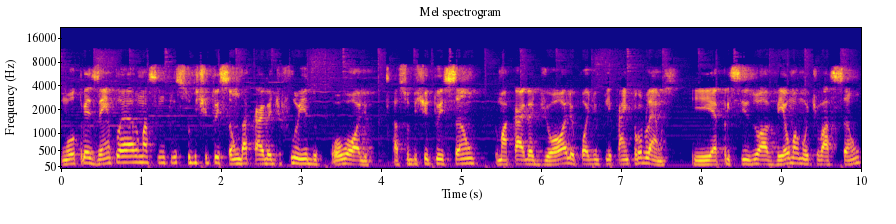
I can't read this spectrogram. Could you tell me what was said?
Um outro exemplo é uma simples substituição da carga de fluido ou óleo. A substituição de uma carga de óleo pode implicar em problemas e é preciso haver uma motivação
